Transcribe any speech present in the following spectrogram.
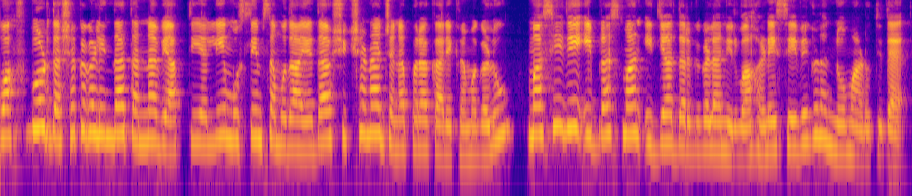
ವಕ್ಫ್ ಬೋರ್ಡ್ ದಶಕಗಳಿಂದ ತನ್ನ ವ್ಯಾಪ್ತಿಯಲ್ಲಿ ಮುಸ್ಲಿಂ ಸಮುದಾಯದ ಶಿಕ್ಷಣ, ಜನಪರ ಕಾರ್ಯಕ್ರಮಗಳು, ಮಸೀದಿ ಇಬ್ರಾಸ್ಮಾನ್ ಇದ್ಯಾ ದರ್ಗಗಳ ನಿರ್ವಹಣೆ ಸೇವೆಗಳನ್ನು ಮಾಡುತ್ತಿದೆ.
